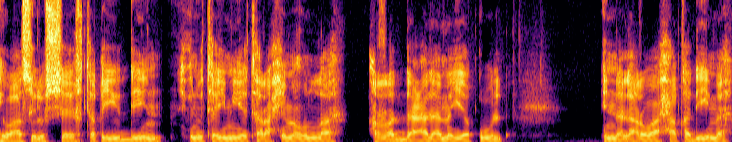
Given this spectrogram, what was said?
يواصل الشيخ تقي الدين ابن تيمية رحمه الله الرد على من يقول إن الأرواح قديمة.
